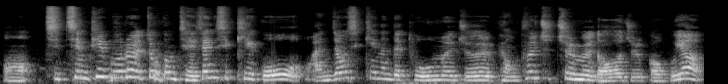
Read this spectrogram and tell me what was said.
어, 지친 피부를 조금 재생시키고 안정시키는데 도움을 줄 병풀 추출물 넣어줄 거고요.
